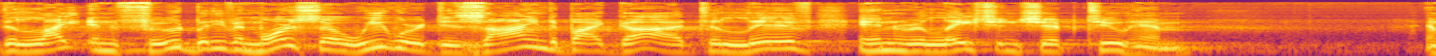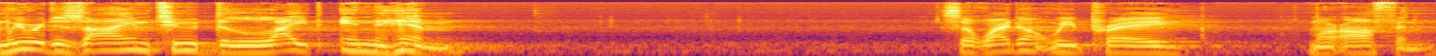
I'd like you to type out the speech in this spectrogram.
delight in food, but even more so, we were designed by God to live in relationship to Him. And we were designed to delight in Him. So, why don't we pray more often?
